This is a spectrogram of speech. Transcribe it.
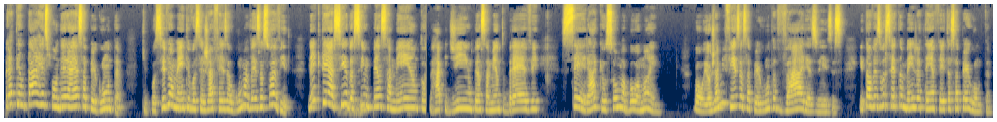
para tentar responder a essa pergunta que possivelmente você já fez alguma vez na sua vida. Nem que tenha sido assim um pensamento rapidinho, um pensamento breve, Será que eu sou uma boa mãe? Bom, eu já me fiz essa pergunta várias vezes e talvez você também já tenha feito essa pergunta.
